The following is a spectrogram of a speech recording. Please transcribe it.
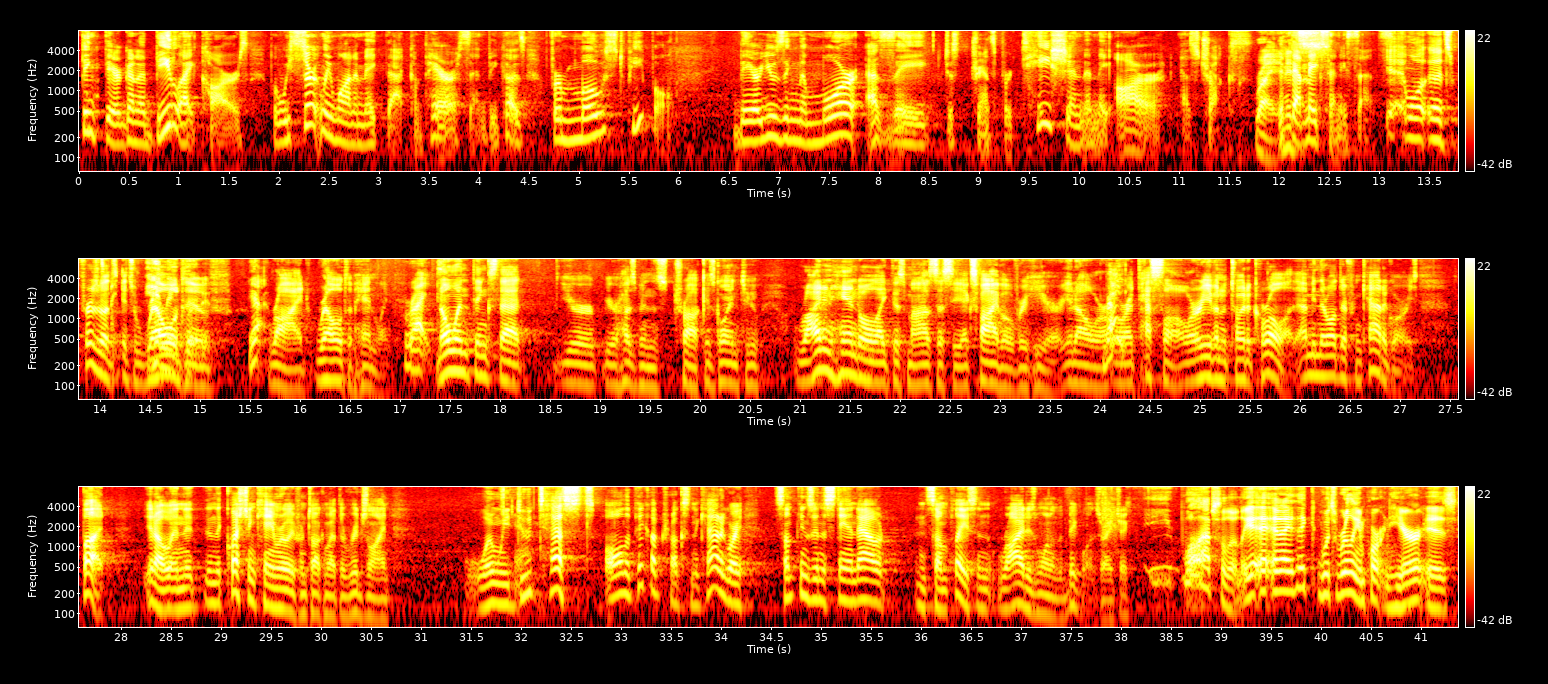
think they're going to be like cars, but we certainly want to make that comparison because for most people, they are using them more as a just transportation than they are as trucks. Right, If and that makes any sense. Yeah, well, it's first of all, it's, it's relative Yeah. ride, relative handling. Right. No one thinks that your your husband's truck is going to ride and handle like this Mazda CX-5 over here, you know, or, Right. or a Tesla, or even a Toyota Corolla. I mean, they're all different categories. But you know, and, it, and the question came really from talking about the Ridgeline. When we do test all the pickup trucks in the category, something's going to stand out in some place, and ride is one of the big ones, right, Jake? Well, absolutely. And I think what's really important here is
